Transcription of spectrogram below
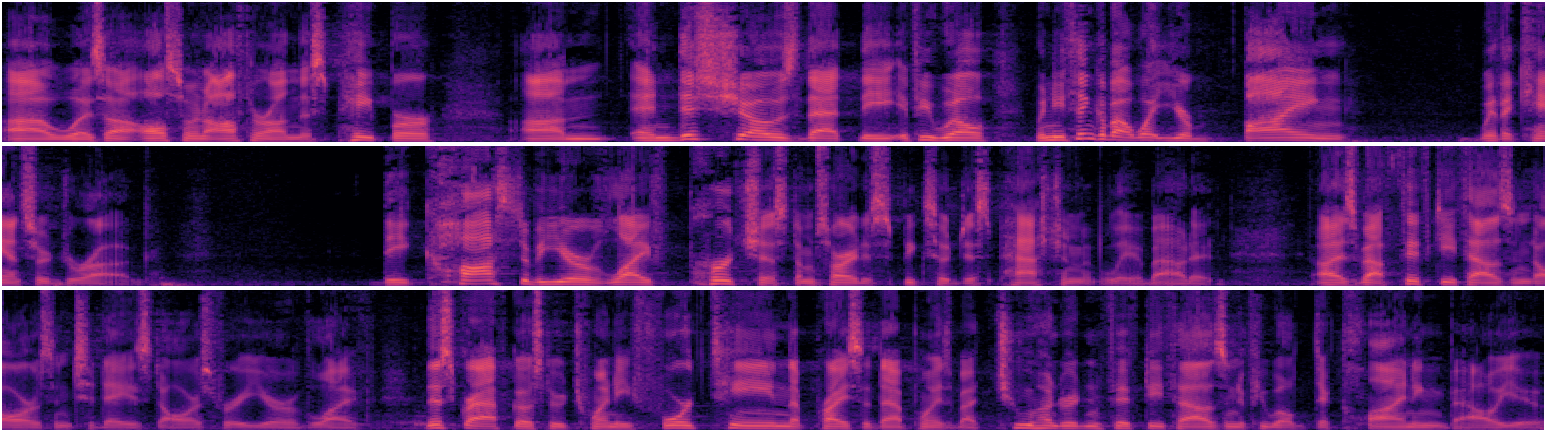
uh, was uh, also an author on this paper. Um, and this shows that the, if you will, when you think about what you're buying with a cancer drug. The cost of a year of life purchased, I'm sorry to speak so dispassionately about it, uh, is about $50,000 in today's dollars for a year of life. This graph goes through 2014. The price at that point is about 250,000, if you will, declining value.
